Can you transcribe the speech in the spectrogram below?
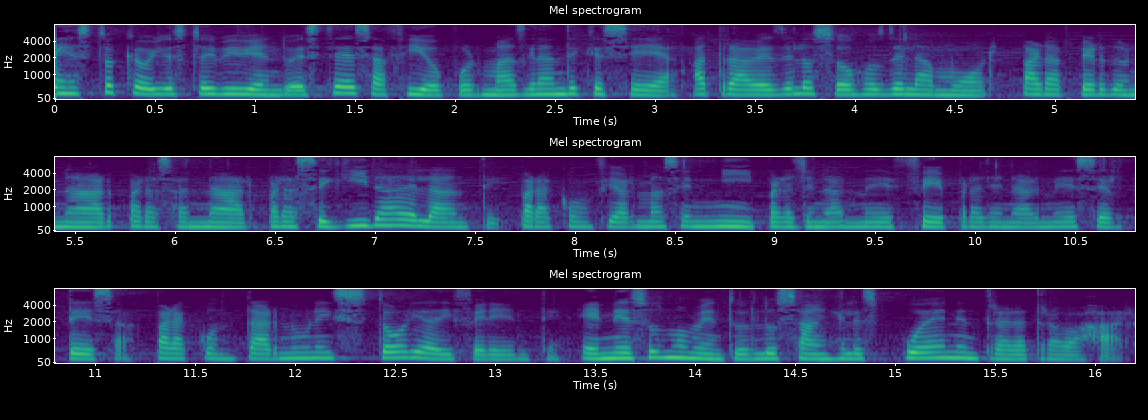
esto que hoy estoy viviendo, este desafío, por más grande que sea, a través de los ojos del amor, para perdonar, para sanar, para seguir adelante, para confiar más en mí, para llenarme de fe, para llenarme de certeza, para contarme una historia diferente. En esos momentos los ángeles pueden entrar a trabajar,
